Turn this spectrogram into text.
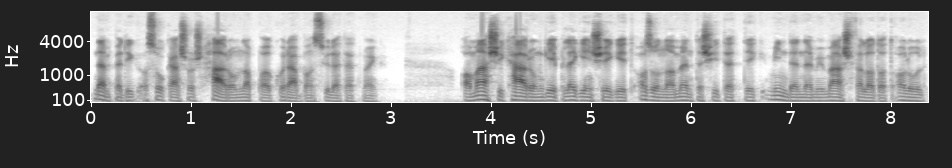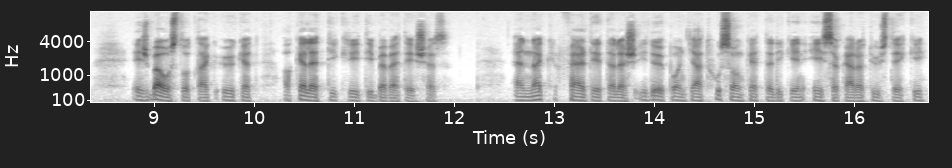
nem pedig a szokásos három nappal korábban született meg. A másik három gép legénységét azonnal mentesítették minden nemű más feladat alól, és beosztották őket a keleti kríti bevetéshez. Ennek feltételes időpontját 22-én éjszakára tűzték ki,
